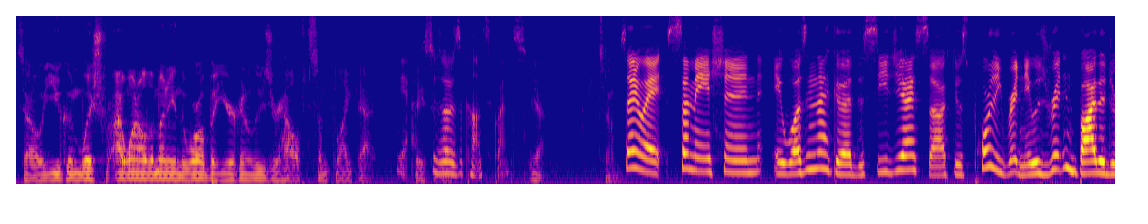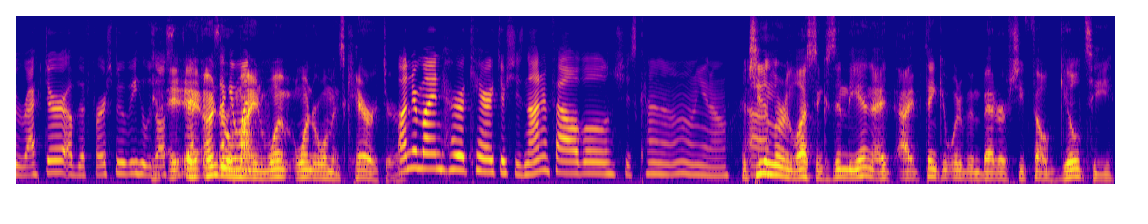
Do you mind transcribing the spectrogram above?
So you can wish for, I want all the money in the world, but you're going to lose your health, something like that. Yeah, basically. there's always a consequence. Yeah. So So anyway, summation. It wasn't that good. The CGI sucked. It was poorly written. It was written by the director of the first movie, who was yeah, also it, it directing the second one. undermined Wonder Woman's character. Undermined her character. She's not infallible. She's kind of, you know. And she uh, didn't learn a lesson because in the end, I, I think it would have been better if she felt guilty.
